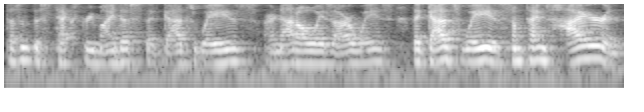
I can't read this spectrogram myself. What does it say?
Doesn't this text remind us that God's ways are not always our ways? That God's way is sometimes higher and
